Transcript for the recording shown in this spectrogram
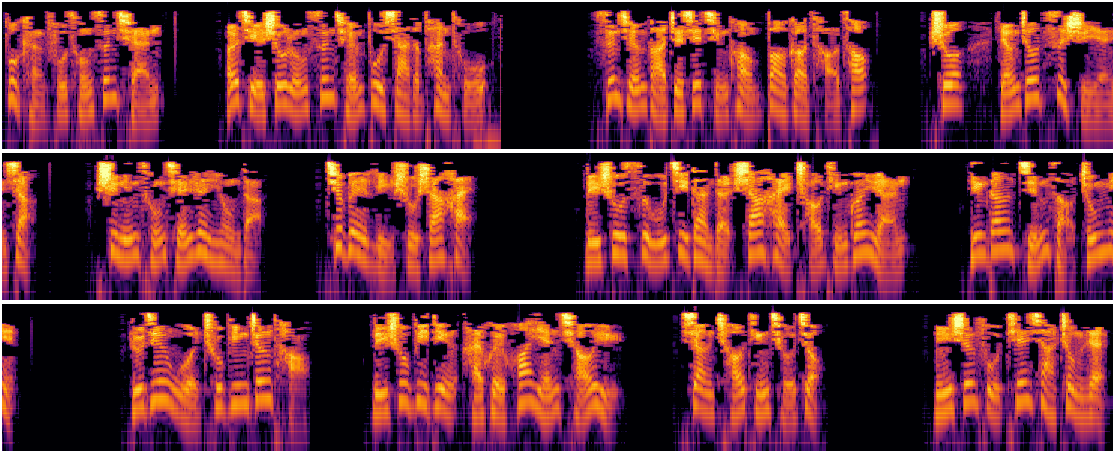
不肯服从孙权。而且收容孙权部下的叛徒，孙权把这些情况报告曹操，说扬州刺史严相是您从前任用的，却被李树杀害。李树肆无忌惮的杀害朝廷官员，应当尽早诛灭。如今我出兵征讨，李树必定还会花言巧语向朝廷求救。您身负天下重任，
